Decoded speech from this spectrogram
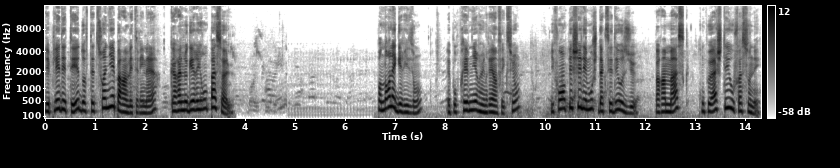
Les plaies d'été doivent être soignées par un vétérinaire car elles ne guériront pas seules. Pendant la guérison, et pour prévenir une réinfection, il faut empêcher les mouches d'accéder aux yeux par un masque qu'on peut acheter ou façonner.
